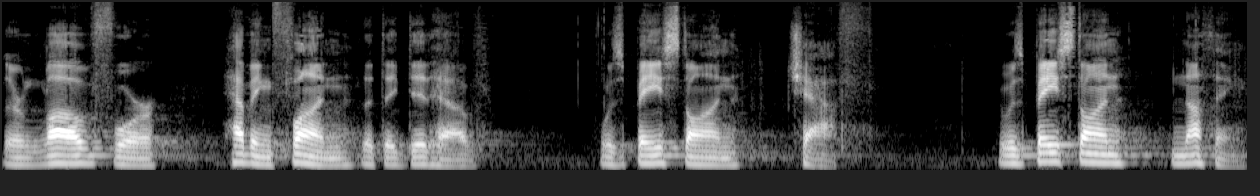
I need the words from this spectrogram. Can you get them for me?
their love for having fun that they did have was based on chaff. It was based on nothing.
